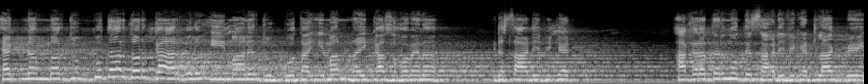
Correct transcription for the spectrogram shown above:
এক নাম্বার যোগ্যতার দরকার হলো ইমানের যোগ্যতা। ইমান নাই, কাজ হবে না। এটা সার্টিফিকেট আখরাতের মধ্যে সার্টিফিকেট লাগবে।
